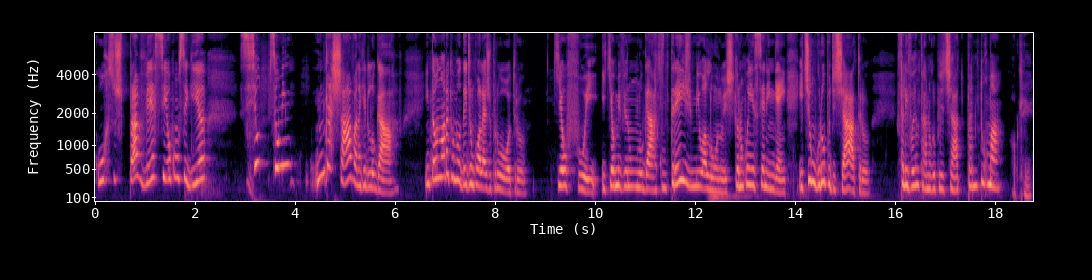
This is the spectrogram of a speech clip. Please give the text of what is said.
cursos pra ver se eu conseguia. Se eu, se eu me, me encaixava naquele lugar. Então, na hora que eu mudei de um colégio pro outro, que eu fui e que eu me vi num lugar com 3 mil alunos, que eu não conhecia ninguém, e tinha um grupo de teatro, eu falei, vou entrar no grupo de teatro pra me turmar Ok.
